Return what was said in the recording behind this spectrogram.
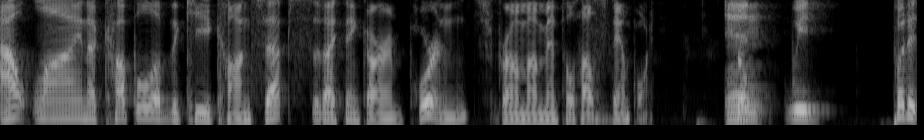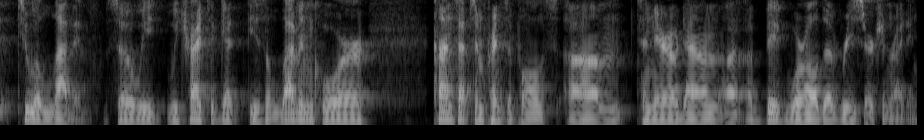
outline a couple of the key concepts that I think are important from a mental health standpoint. And so, we put it to 11. So, we, we tried to get these 11 core concepts and principles um, to narrow down a, a big world of research and writing.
